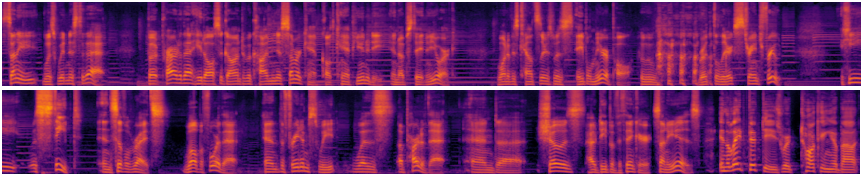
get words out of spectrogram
Sonny was witness to that. But prior to that, he'd also gone to a communist summer camp called Camp Unity in upstate New York. One of his counselors was Abel Meeropol, who wrote the lyrics Strange Fruit. He was steeped in civil rights well before that, and the Freedom Suite was a part of that and uh, shows how deep of a thinker Sonny is. In the late 50s, we're talking about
